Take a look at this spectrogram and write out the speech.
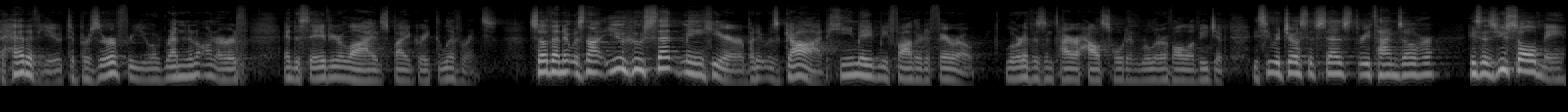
ahead of you to preserve for you a remnant on earth and to save your lives by a great deliverance. So then it was not you who sent me here, but it was God. He made me father to Pharaoh, lord of his entire household and ruler of all of Egypt. You see what Joseph says three times over? He says, You sold me,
